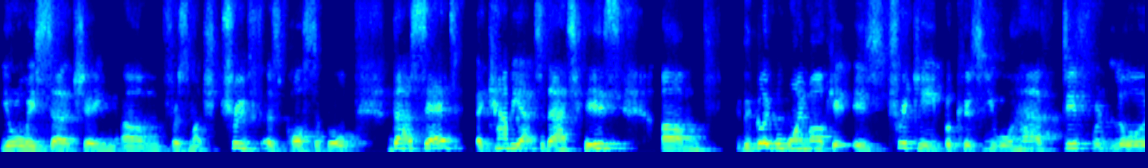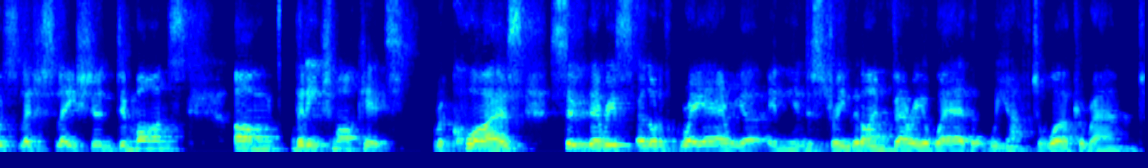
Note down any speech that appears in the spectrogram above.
you're always searching um, for as much truth as possible. That said, a caveat to that is um, the global wine market is tricky because you will have different laws, legislation, demands um, that each market requires. So there is a lot of grey area in the industry that I'm very aware that we have to work around.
